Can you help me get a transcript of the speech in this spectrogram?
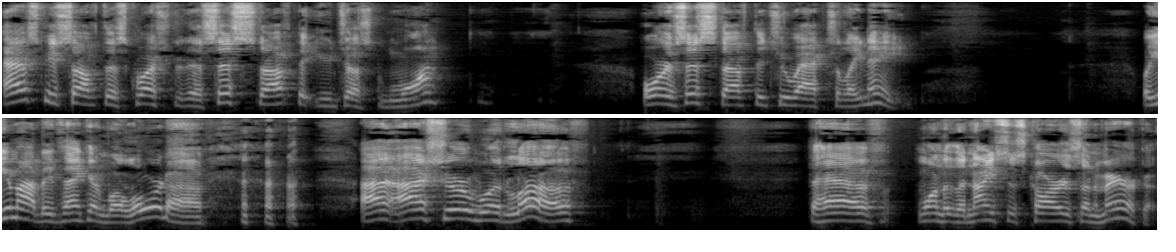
ask yourself this question is this stuff that you just want? Or is this stuff that you actually need? Well, you might be thinking, well, Lord, uh, I, I sure would love to have one of the nicest cars in America.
